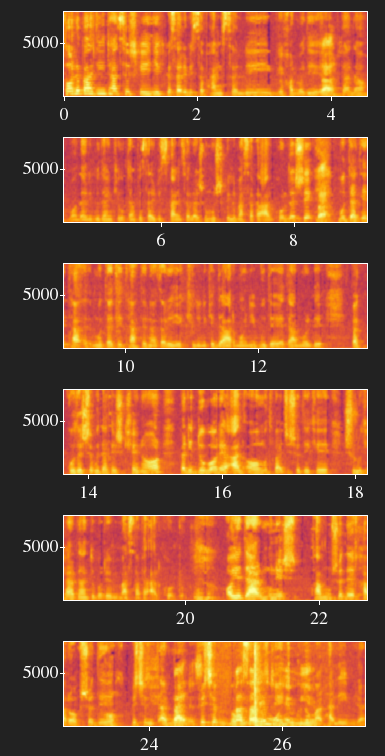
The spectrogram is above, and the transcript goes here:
سال بعدی این هستش که یک پسر 25 ساله خانواده اعلام بله. کردن مادری بودن که گفتن پسر 25 سالهشون مشکل مصرف الکل داشته بله. مدت تحت مدتی تحت نظر یک کلینیک درمانی بوده در مورد و گذاشته بودتش کنار ولی دوباره الان متوجه شده که شروع کردن دوباره مصرف الکل رو آیا درمونش تموم شده خراب شده آه. به چه بله. به چه مسئله مهمیه. کدوم مرحله میرن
